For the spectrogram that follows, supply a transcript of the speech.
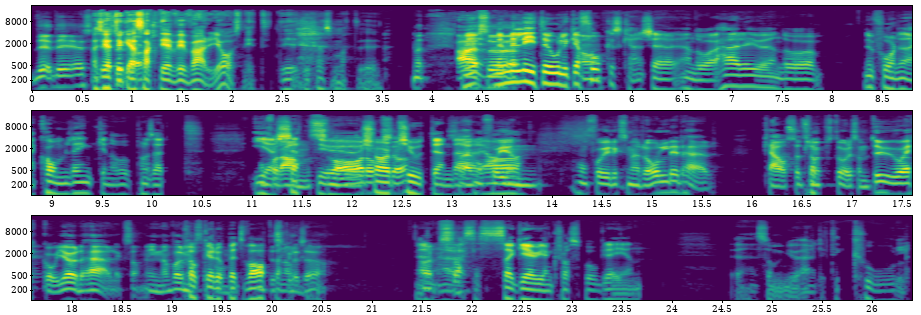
det, det är Alltså, jag tycker jag har sagt det vid varje avsnitt. Det, det känns som att... Eh, Men, Alltså, men med lite olika ja. fokus kanske ändå. Här är ju ändå... Nu får hon den här komlänken och på något sätt Hon får ersätter ju ansvar också. sharpshootern så här, där. hon, får ju Ja, en, hon får ju liksom en roll i det här kaoset som Plock- uppstår. Liksom, du och Echo gör det här liksom. Innan var det plockar upp ett vapen också. dö. med Ja, den här. Sagarian crossbow-grejen. Eh, som ju är lite cool.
